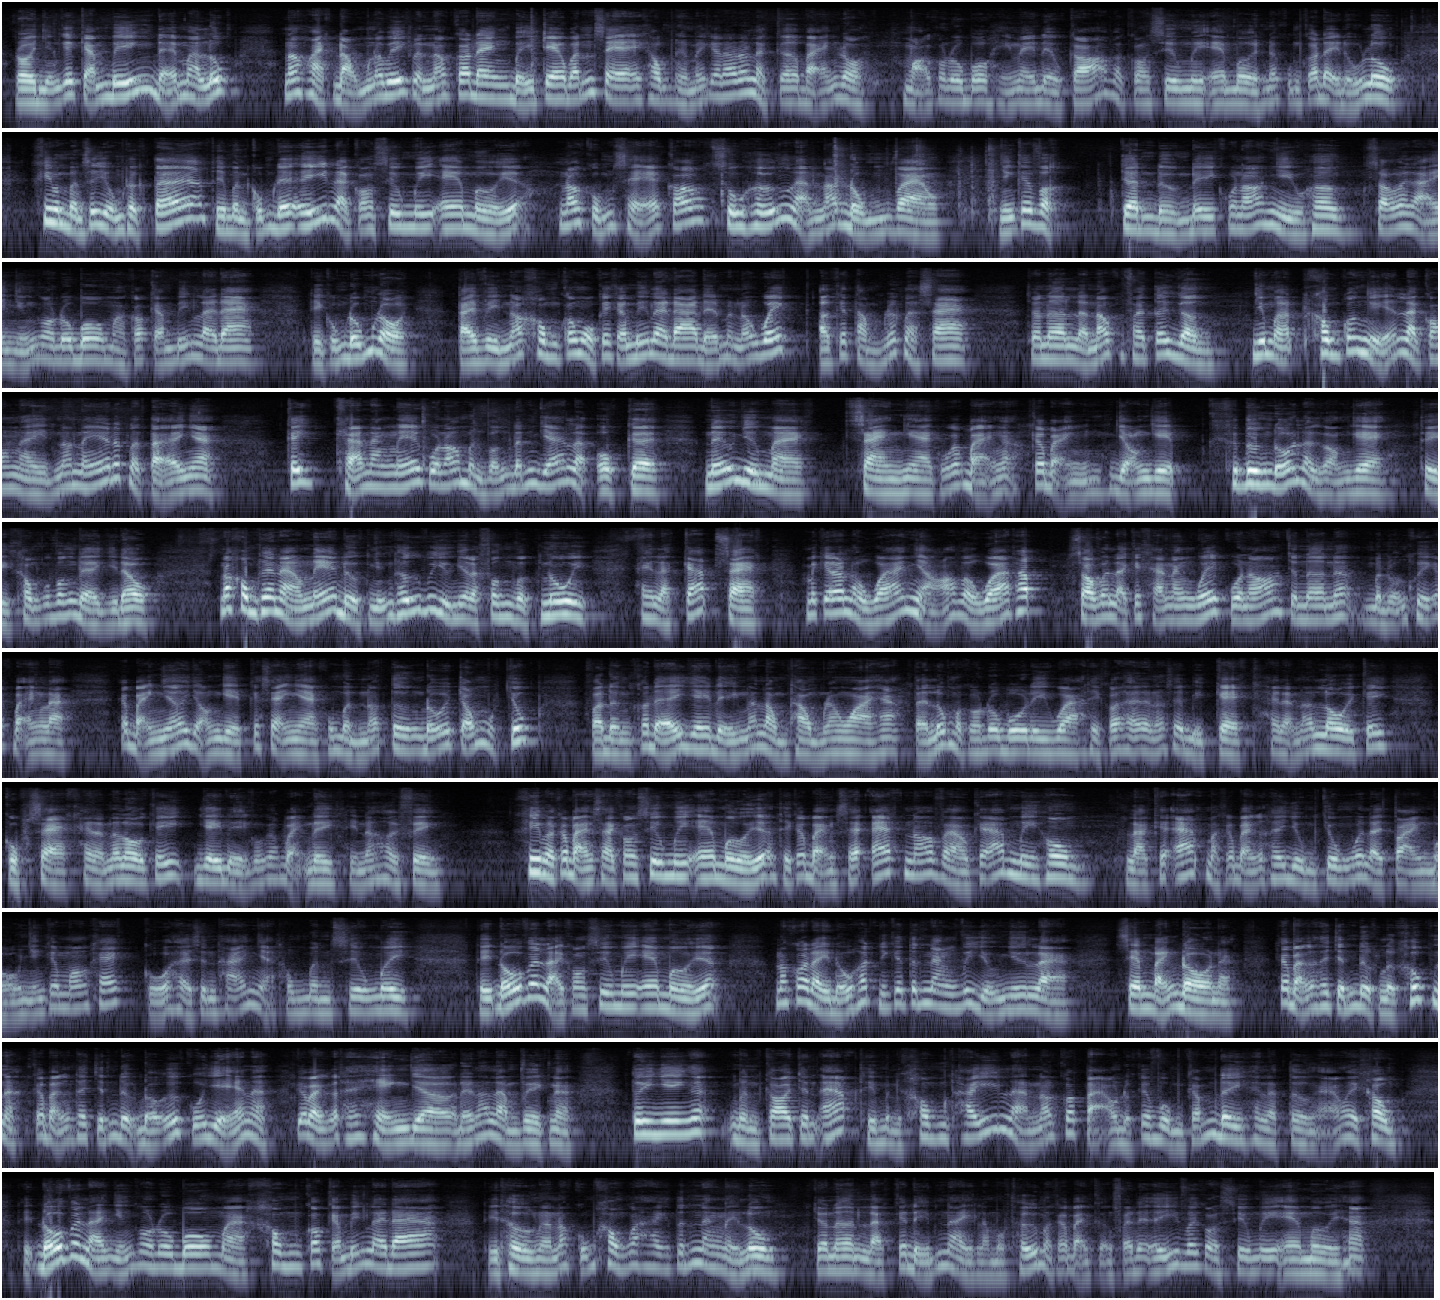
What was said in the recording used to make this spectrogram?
Rồi những cái cảm biến để mà lúc nó hoạt động, nó biết là nó có đang bị treo bánh xe hay không thì mấy cái đó rất là cơ bản rồi. Mọi con robot hiện nay đều có và con Xiaomi E10 nó cũng có đầy đủ luôn khi mà mình sử dụng thực tế thì mình cũng để ý là con Xiaomi E10 nó cũng sẽ có xu hướng là nó đụng vào những cái vật trên đường đi của nó nhiều hơn so với lại những con robot mà có cảm biến lidar. Thì cũng đúng rồi, tại vì nó không có một cái cảm biến lidar để mà nó quét ở cái tầm rất là xa, cho nên là nó cũng phải tới gần. Nhưng mà không có nghĩa là con này nó né rất là tệ nha. Cái khả năng né của nó mình vẫn đánh giá là ok. Nếu như mà sàn nhà của các bạn á, các bạn dọn dẹp tương đối là gọn gàng thì không có vấn đề gì đâu nó không thể nào né được những thứ ví dụ như là phân vật nuôi hay là cáp sạc. Mấy cái đó là quá nhỏ và quá thấp so với lại cái khả năng quét của nó. Cho nên á mình vẫn khuyên các bạn là các bạn nhớ dọn dẹp cái sàn nhà của mình nó tương đối trống một chút và đừng có để dây điện nó lồng thòng ra ngoài ha. Tại lúc mà con robot đi qua thì có thể là nó sẽ bị kẹt hay là nó lôi cái cục sạc hay là nó lôi cái dây điện của các bạn đi thì nó hơi phiền. Khi mà các bạn xài con Xiaomi E10 á, thì các bạn sẽ add nó vào cái app Mi Home là cái app mà các bạn có thể dùng chung với lại toàn bộ những cái món khác của hệ sinh thái nhà thông minh Xiaomi. Thì đối với lại con Xiaomi E10 á, nó có đầy đủ hết những cái tính năng. Ví dụ như là xem bản đồ nè, các bạn có thể chỉnh được lực hút nè, các bạn có thể chỉnh được độ ướt của dẻ nè, các bạn có thể hẹn giờ để nó làm việc nè. Tuy nhiên á, mình coi trên app thì mình không thấy là nó có tạo được cái vùng cấm đi hay là tường ảo hay không. Thì đối với lại những con robot mà không có cảm biến lidar thì thường là nó cũng không có hai cái tính năng này luôn. Cho nên là cái điểm này là một thứ mà các bạn cần phải để ý với con Xiaomi E10 ha.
